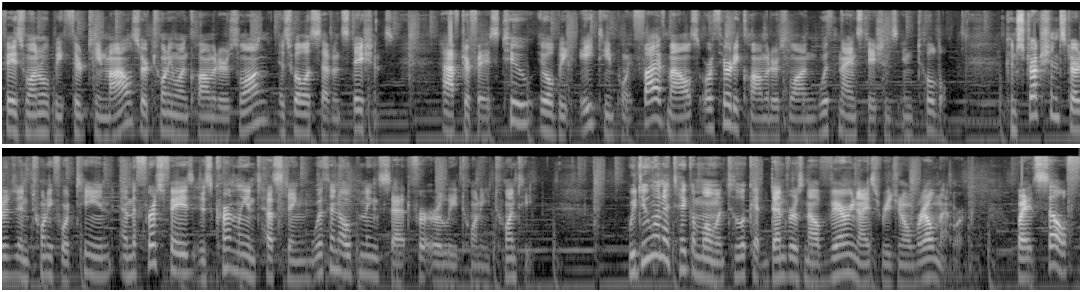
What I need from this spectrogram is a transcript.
Phase 1 will be 13 miles or 21 kilometers long, as well as 7 stations. After Phase 2, it will be 18.5 miles or 30 kilometers long with 9 stations in total. Construction started in 2014, and the first phase is currently in testing with an opening set for early 2020. We do want to take a moment to look at Denver's now very nice regional rail network. By itself,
